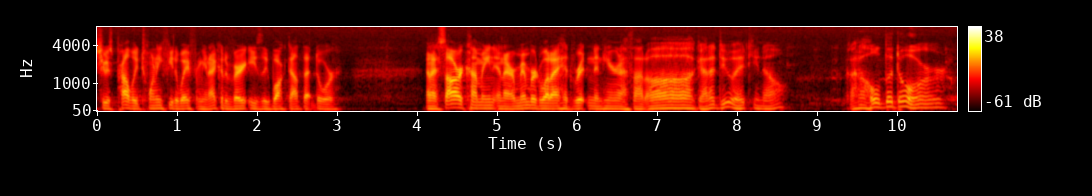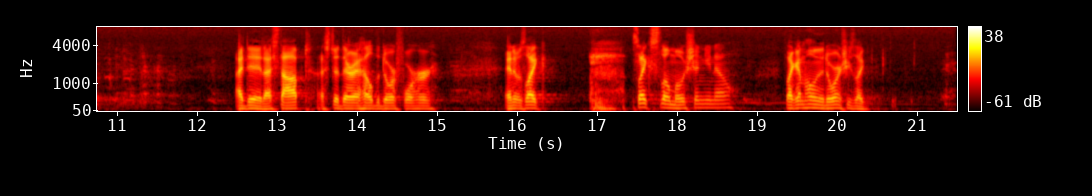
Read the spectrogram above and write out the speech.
She was probably 20 feet away from me, and I could have very easily walked out that door. And I saw her coming, and I remembered what I had written in here, and I thought, oh, I got to do it, you know. Got to hold the door. I did. I stopped. I stood there. I held the door for her. And it was like, it's like slow motion, you know? It's like I'm holding the door, and she's like,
